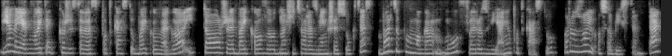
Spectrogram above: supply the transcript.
Wiemy, jak Wojtek korzysta z podcastu bajkowego i to, że bajkowy odnosi coraz większy sukces, bardzo pomaga mu w rozwijaniu podcastu rozwoju osobistym, tak?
